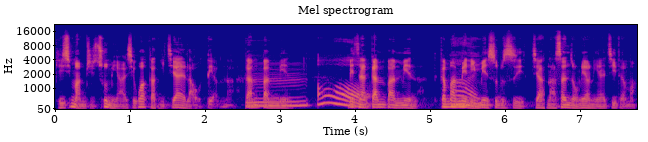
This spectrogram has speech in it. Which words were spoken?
其实嘛不是出名的，是我家己家的老店啦，干拌面。嗯哦，你知道干拌面啊？干拌面里哎面是不是加哪三种料？你还记得吗？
